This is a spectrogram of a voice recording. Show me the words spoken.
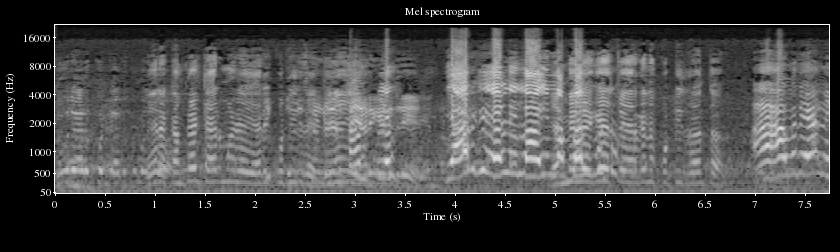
ದೂರ ಯಾರು ಕೊಟ್ಟಿ ಅದಕ್ಕೂ ಬೇರೆ ಕಂಪ್ಲೇಂಟ್ ಯಾರು ಮಾಡಿ ಯಾರಿಗೆ ಕೊಟ್ಟಿದ್ರಿ? ಯಾರಿಗೆ ಹೇಳಿಲ್ಲ ಇನ್ನ ಬಂದ್ಬಿಟ್ಟು ಯಾರಿಗಾನ ಕೊಟ್ಟಿದ್ರ ಅಂತ? ಅವ್ರೇನು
